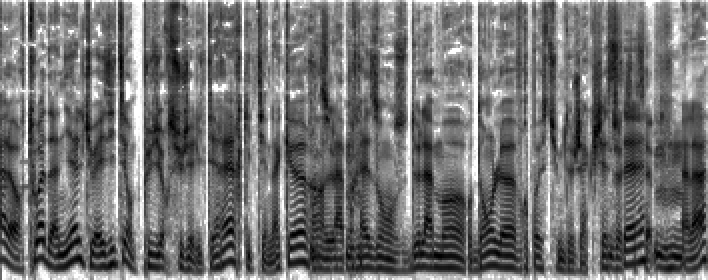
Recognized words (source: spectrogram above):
Alors, toi, Daniel, tu as hésité entre plusieurs sujets littéraires qui te tiennent à cœur. Hein, la Mhm. présence de la mort dans l'œuvre posthume de Jacques Chesset, Jacques Chesset, mhm. voilà,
